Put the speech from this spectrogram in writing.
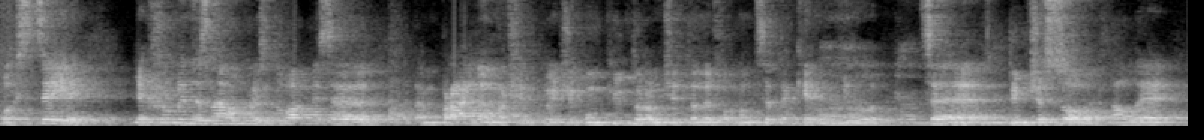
ось це є. Якщо ми не знаємо користуватися там пральною машинкою чи комп'ютером чи телефоном, це таке це тимчасове. Але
